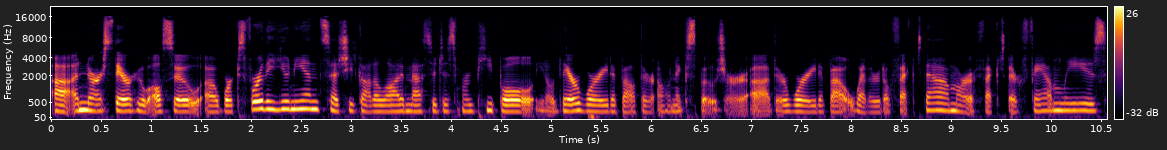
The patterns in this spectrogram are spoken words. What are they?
uh, a nurse there who also uh, works for the union says she's got a lot of messages from people. You know, they're worried about their own exposure. Uh, they're worried about whether it'll affect them or affect their families,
